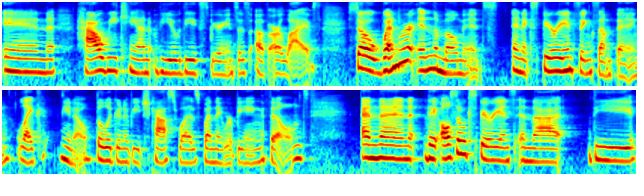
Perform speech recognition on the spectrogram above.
in how we can view the experiences of our lives. So, when we're in the moment and experiencing something like, you know, the Laguna Beach cast was when they were being filmed, and then they also experience in that the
